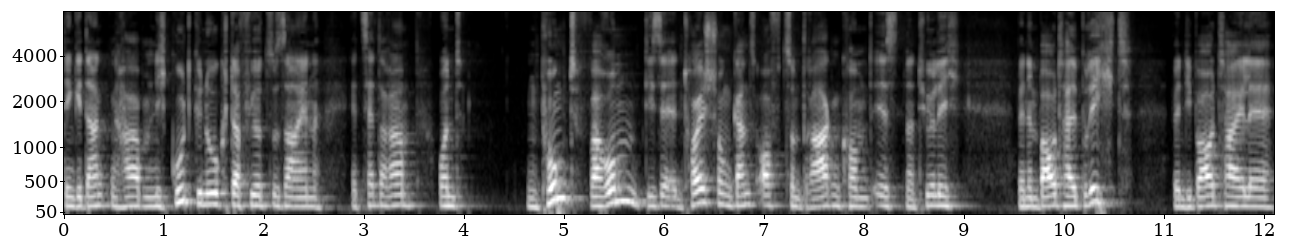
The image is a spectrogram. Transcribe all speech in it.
den Gedanken haben, nicht gut genug dafür zu sein, etc. Und ein Punkt, warum diese Enttäuschung ganz oft zum Tragen kommt, ist natürlich, wenn ein Bauteil bricht, wenn die Bauteile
